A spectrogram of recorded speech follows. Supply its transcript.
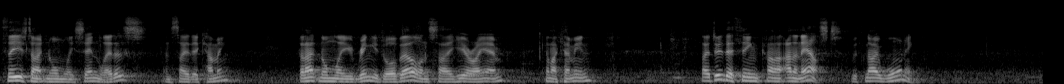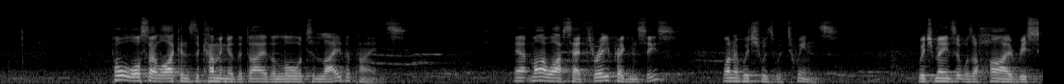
Thieves don't normally send letters and say they're coming. They don't normally ring your doorbell and say, Here I am, can I come in? They do their thing kind of unannounced with no warning. Paul also likens the coming of the day of the Lord to labour pains. Now, my wife's had three pregnancies, one of which was with twins, which means it was a high risk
